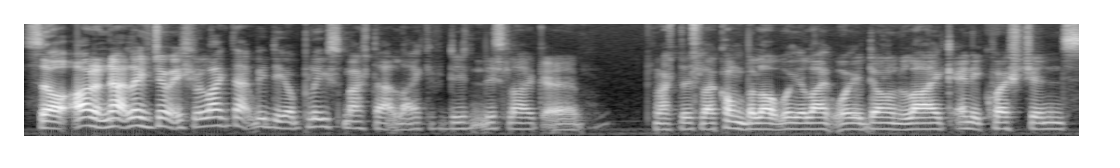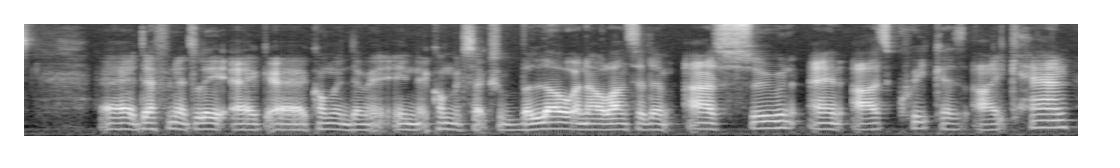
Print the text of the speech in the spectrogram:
So other than that ladies and gentlemen if you like that video please smash that like. If you didn't dislike smash dislike comment below what you like what you don't like any questions uh, definitely uh, uh, comment them in the comment section below and I'll answer them as soon and as quick as I can.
